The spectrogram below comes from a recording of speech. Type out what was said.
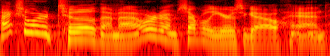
I actually ordered two of them. I ordered them several years ago and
